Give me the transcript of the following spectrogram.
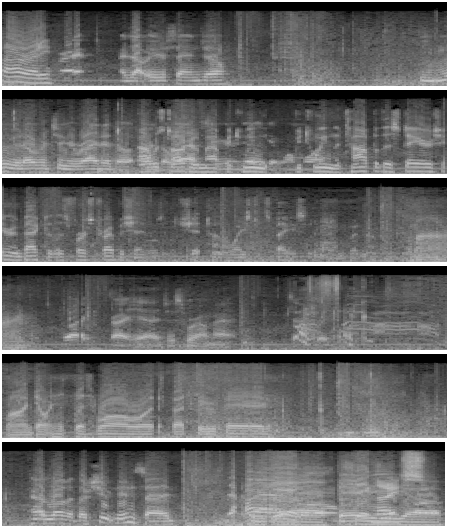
Alrighty. Right? Is that what you're saying, Joe? You move it over to your right or the I was the talking left, about you're gonna be able between to get one between more. the top of the stairs here and back to this first trebuchet. There's a shit ton of wasted space. And I didn't put nothing. Come on. Right, right, yeah, just where I'm at. Exactly. Come on, don't hit this wall. It's about to be repaired. Mm-hmm. I love it. They're shooting inside. Oh, yeah, There sick. you Nice. go.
